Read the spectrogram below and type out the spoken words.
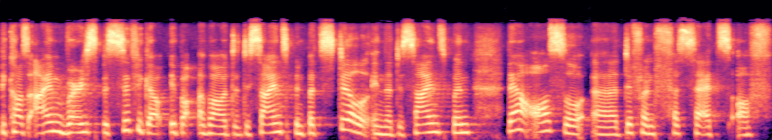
because I'm very specific about the design sprint, but still in the design sprint, there are also uh, different facets of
